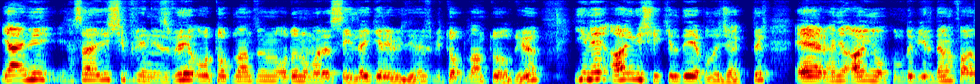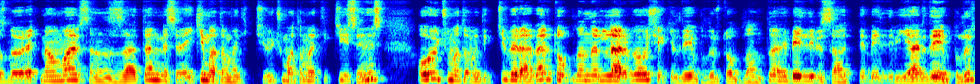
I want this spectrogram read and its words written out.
Yani sadece şifreniz ve o toplantının oda numarasıyla girebildiğiniz bir toplantı oluyor. Yine aynı şekilde yapılacaktır. Eğer hani aynı okulda birden fazla öğretmen varsanız zaten mesela iki matematikçi, üç matematikçiyseniz o üç matematikçi beraber toplanırlar ve o şekilde yapılır toplantı. Hani belli bir saatte, belli bir yerde yapılır.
